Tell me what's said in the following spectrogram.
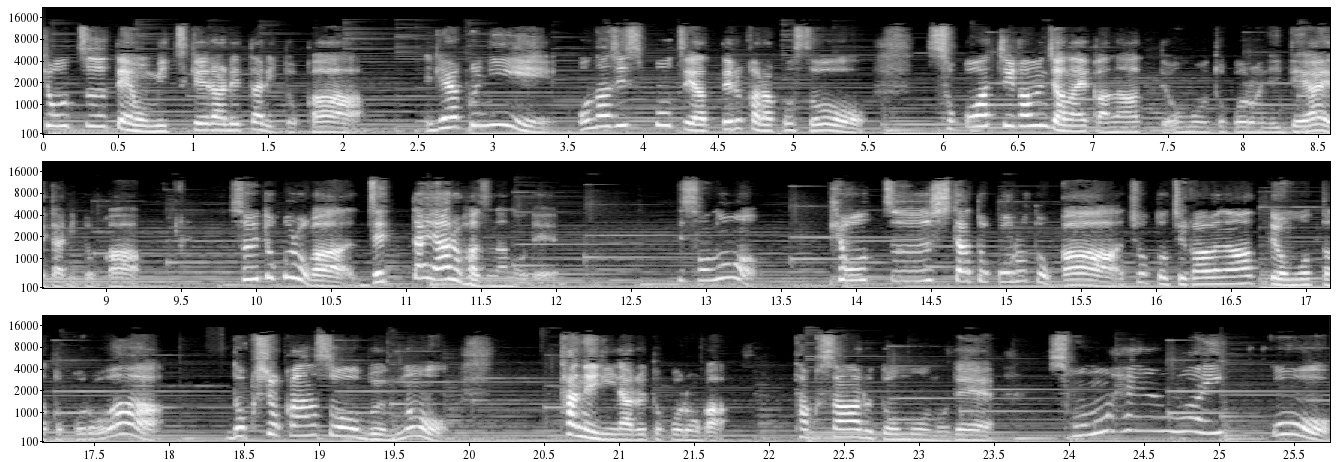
共通点を見つけられたりとか、逆に同じスポーツやってるからこそ、そこは違うんじゃないかなって思うところに出会えたりとか、そういうところが絶対あるはずなので、で、その共通したところとか、ちょっと違うなって思ったところは、読書感想文の種になるところがたくさんあると思うので、その辺は一個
